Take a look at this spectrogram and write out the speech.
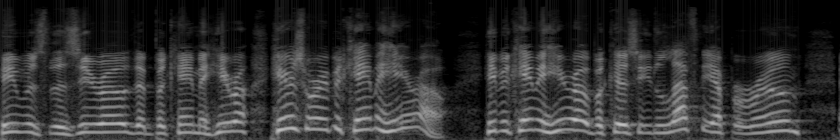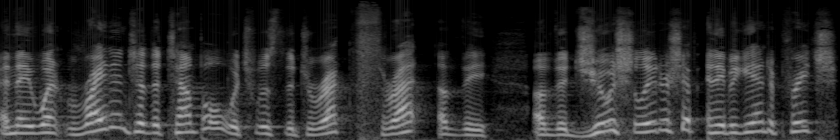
he was the zero that became a hero. Here's where he became a hero. He became a hero because he left the upper room and they went right into the temple, which was the direct threat of the, of the Jewish leadership, and he began to preach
